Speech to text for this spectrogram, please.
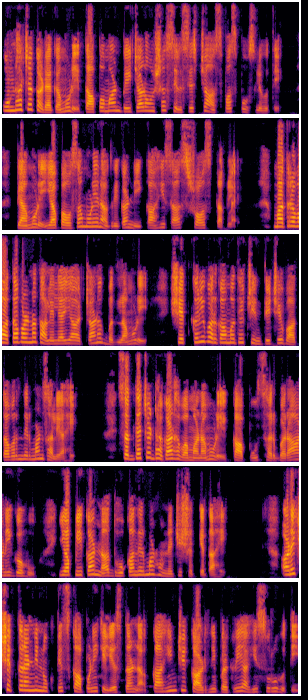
उन्हाच्या कडाक्यामुळे तापमान बेचाळ अंश सेल्सिअसच्या आसपास पोहोचले होते. त्यामुळे या पावसामुळे नागरिकांनी काहीसा श्वास टाकलाय. मात्र वातावरणात आलेल्या या अचानक बदलामुळे शेतकरी वर्गामध्ये चिंतेचे वातावरण निर्माण झाले आहे. सध्याच्या ढगाळ हवामानामुळे कापूस हरभरा आणि गहू या पिकांना धोका निर्माण होण्याची शक्यता आहे. अनेक शेतकऱ्यांनी नुकतीच कापणी केली असताना काहींची काढणी प्रक्रियाही सुरू होती.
